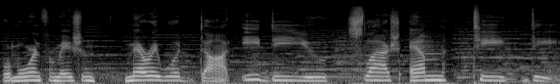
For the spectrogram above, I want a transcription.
For more information, marywood.edu slash mtd.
